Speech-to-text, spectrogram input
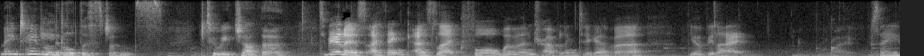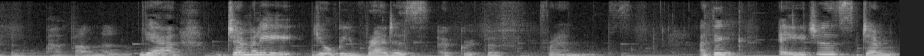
maintain a little distance to each other. To be honest I think as like four women traveling together you'll be like quite safe and have fun and Yeah, generally you'll be read as a group of friends. I think ages gem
